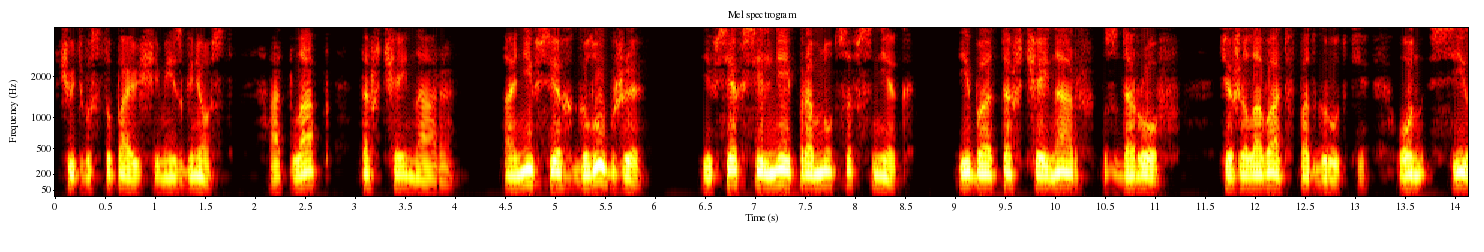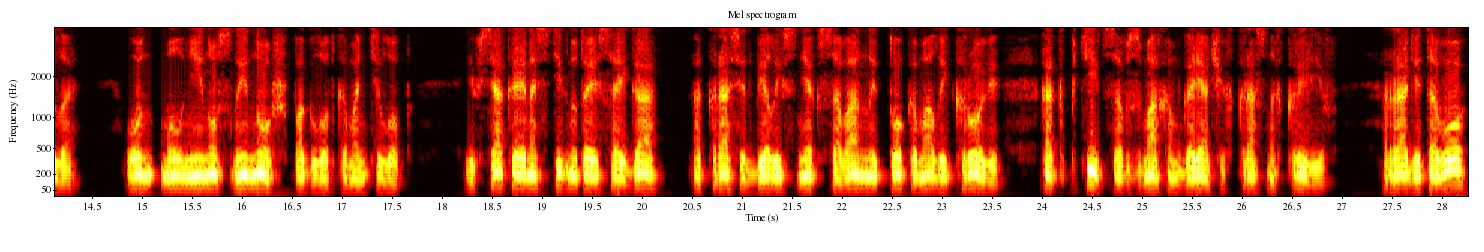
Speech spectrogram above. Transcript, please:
чуть выступающими из гнезд, от лап Ташчайнара. Они всех глубже и всех сильней промнутся в снег, ибо Ташчайнар здоров, тяжеловат в подгрудке, он сила, он молниеносный нож по глоткам антилоп, и всякая настигнутая сайга окрасит белый снег саванны тока малой крови, как птица взмахом горячих красных крыльев, ради того,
